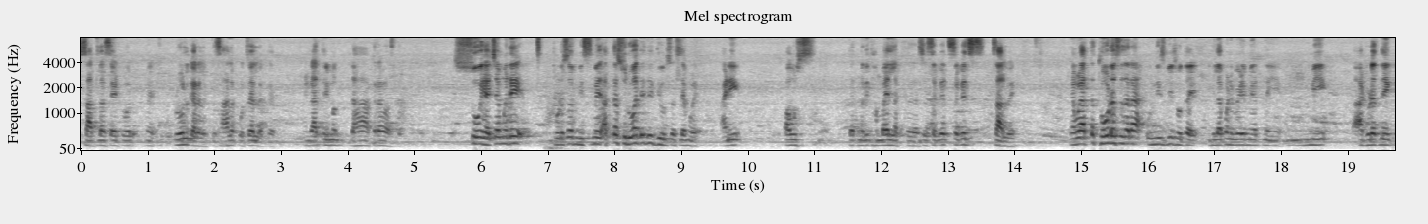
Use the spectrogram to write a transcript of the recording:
सातला सेटवर रोल म्हणजे करायला लागतं सहाला पोचायला लागतं. आणि रात्री मग दहा अकरा वाजता. सो ह्याच्यामध्ये थोडंसं मिसमे आत्ता सुरुवातीचे दिवस असल्यामुळे. आणि पाऊस त्यातमध्ये थांबायला लागतं असं सगळंच सगळंच चालू आहे. त्यामुळे आत्ता थोडंसं जरा उन्नीस बीस होत आहे. हिला पण वेळ मिळत नाही आहे मी आठवड्यातनं एक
